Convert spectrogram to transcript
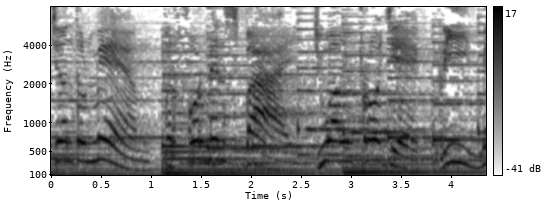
gentlemen, performance by Juang Project Remake.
